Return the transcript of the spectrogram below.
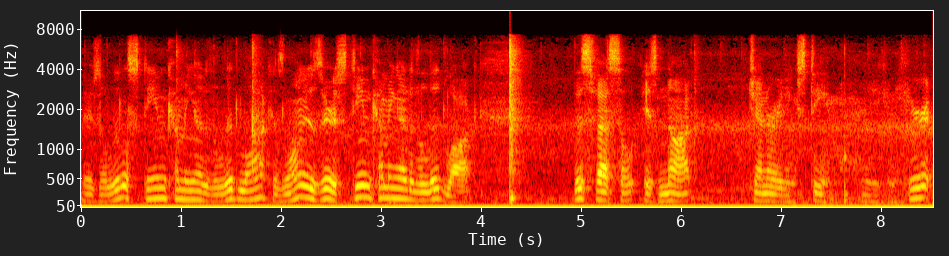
there's a little steam coming out of the lid lock. As long as there is steam coming out of the lid lock, this vessel is not generating steam. And you can hear it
